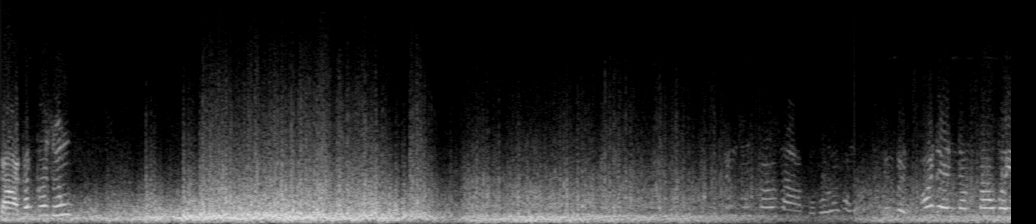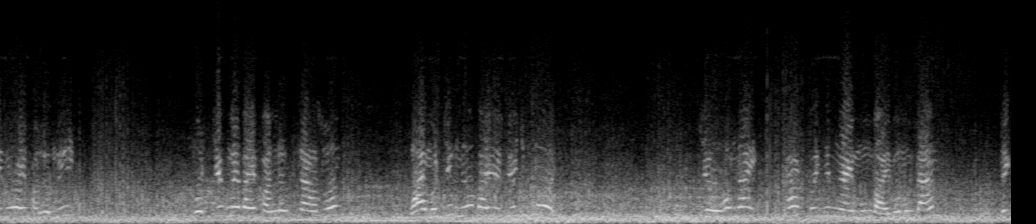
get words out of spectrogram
cả các cỡ súng. Những súng cao xạ của bộ đội phòng những vệt khói đen đang bao vây máy bay phản lực Mỹ. Một chiếc máy bay phản lực xào xuống, lại một chiếc nữa bay về phía chúng tôi. Chiều hôm nay, khác với những ngày mùng 7 và mùng 8, địch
